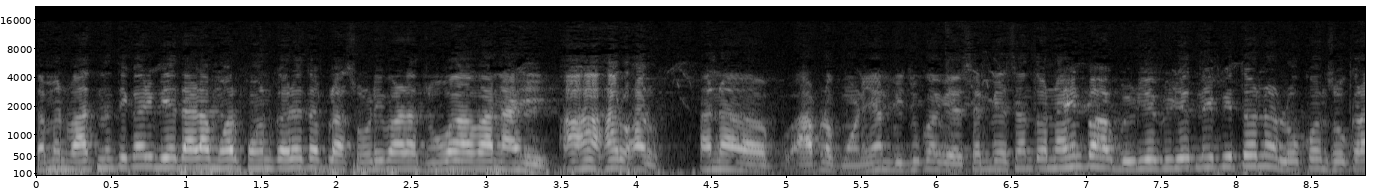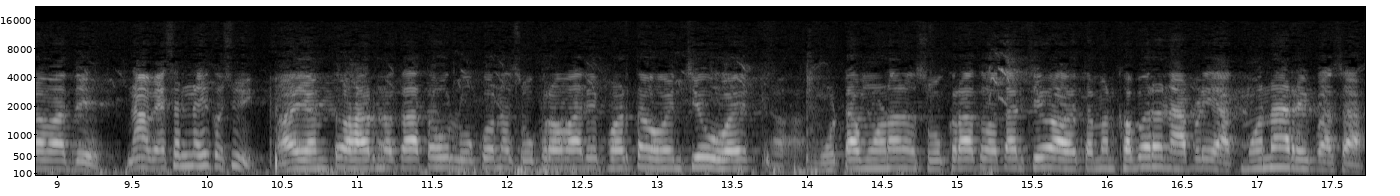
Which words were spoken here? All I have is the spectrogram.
તમને વાત નથી કરી બે દાડા મોર ફોન કર્યો તો પેલા સોડી વાળા જોવા આવવાના હી. હા હા હારું હારું. અને આપણે ભણિયાને બીજું કોઈ વ્યસન વ્યસન તો નહીં ને બીડીઓ બીડીઓ નહીં પીતો ને લોકોને છોકરા વાદે. ના વ્યસન નહીં કશું. હા એમ તો હાર નકા તો લોકોના છોકરા વાદે ફરતા હોય ને કેવું હોય. મોટા મોણા છોકરા તો અત્યારે કેવા હોય તમને ખબર હે ને આપણી આંખમાં ના રહી પાછા.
